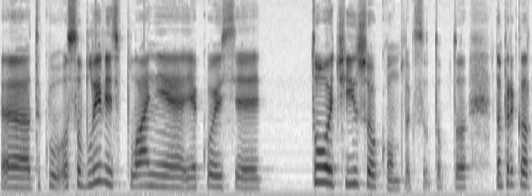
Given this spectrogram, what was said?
е, таку особливість в плані якоїсь. Того чи іншого комплексу. Тобто, наприклад,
